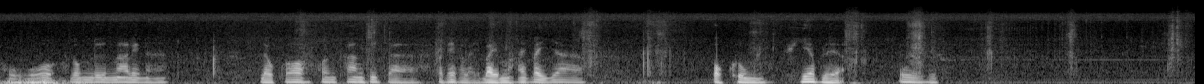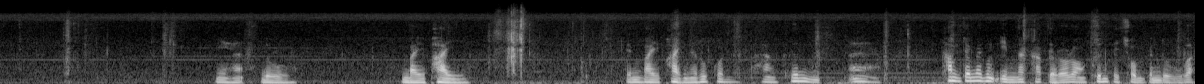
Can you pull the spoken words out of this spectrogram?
โหลมลื่นมากเลยนะ แล้วก็ค่อนข้างที่จะเรียกอะไรใบไม้ใบหญ้า ปกคลุมเพียบเลยอะ่ะ เออ นี่ฮะ ดู ใบไผ่ เป็นใบไผ่นะทุกคน ทางขึ้น อ่า ถ้ำเจ้าแม่กุนอิมนะครับ เดี๋ยวเราลองขึ้นไปชมกันดูว่า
